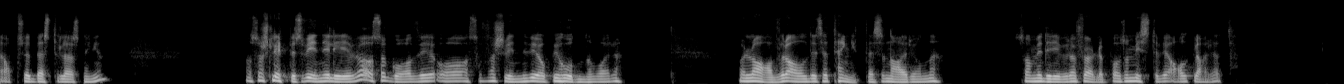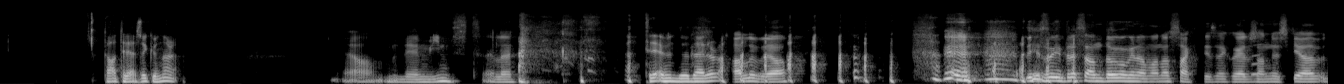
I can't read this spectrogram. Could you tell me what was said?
absolutt beste løsningen. Og så slippes vi inn i livet, og så går vi og så forsvinner vi opp i hodene våre. Og lager alle disse tenkte scenarioene som vi driver og føler på, så mister vi all klarhet. Det tar tre sekunder, det. Ja, men det er minst. Eller? Tre hundredeler, da. Halv, ja. Det er så interessant de gångerna man har sagt til seg selv sånn nå skal, jeg,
